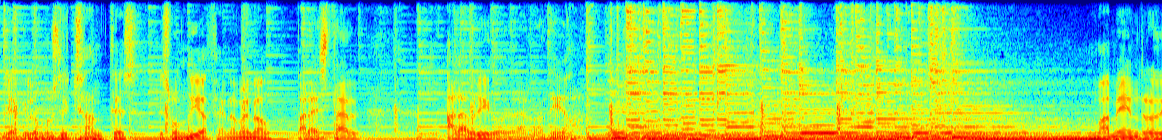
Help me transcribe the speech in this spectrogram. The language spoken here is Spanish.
ya que lo hemos dicho antes, es un día fenómeno para estar al abrigo de la radio. Mamen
